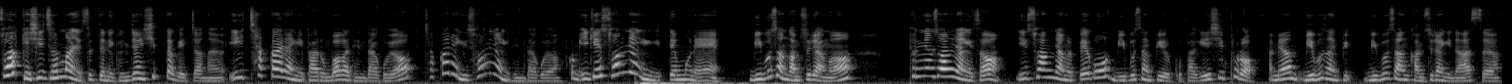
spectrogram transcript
수학 개시 전만 있을 때는 굉장히 쉽다고 했잖아요. 이 착가량이 바로 뭐가 된다고요? 착가량이 수학량이 된다고요. 그럼 이게 수학량이기 때문에 미부상 감수량은 평년 수학량에서 이 수학량을 빼고 미부상 비율 곱하기 10% 하면 미부상 비, 미부상 감수량이 나왔어요.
